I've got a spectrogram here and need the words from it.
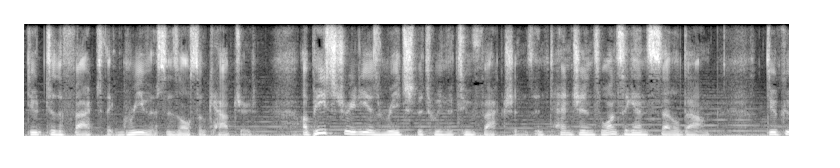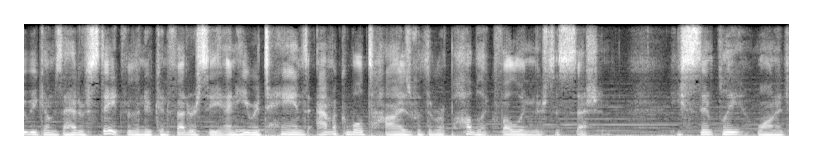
due to the fact that Grievous is also captured. A peace treaty is reached between the two factions, and tensions once again settle down. Dooku becomes the head of state for the new Confederacy, and he retains amicable ties with the Republic following their secession. He simply wanted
